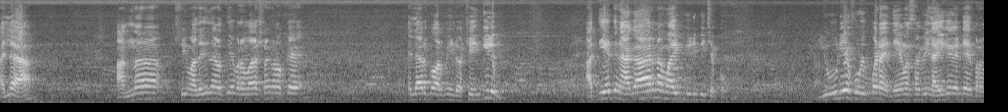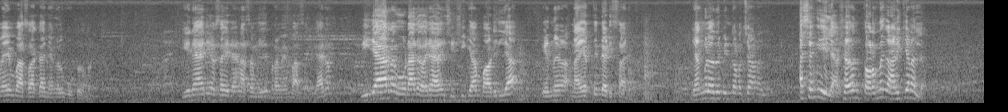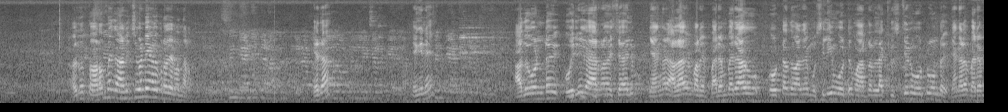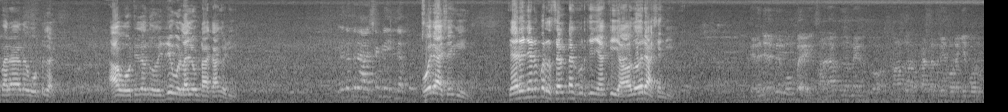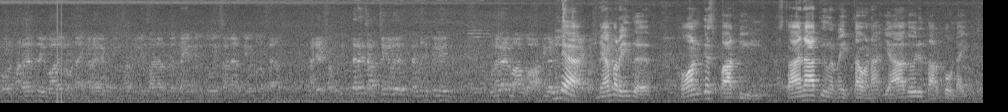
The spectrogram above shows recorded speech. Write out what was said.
അല്ല അന്ന് ശ്രീ മദനി നടത്തിയ പ്രഭാഷണങ്ങളൊക്കെ എല്ലാവർക്കും ഓർമ്മയുണ്ട്. പക്ഷെ എങ്കിലും അദ്ദേഹത്തിന് അകാരണമായി പീഡിപ്പിച്ചപ്പോൾ യു ഡി എഫ് ഉൾപ്പെടെ നിയമസഭയിൽ ഐകകണ്ഠ്യ പ്രമേയം പാസ്സാക്കാൻ ഞങ്ങൾ കൂട്ടുന്നുണ്ട് യുനാനിയസ് ആയിട്ടാണ് അസംബ്ലിയിൽ പ്രമേയം പാസ്സാക്കി കാരണം വിചാരണ കൂടാതെ ഒരാളെ ശിക്ഷിക്കാൻ പാടില്ല എന്ന നയത്തിന്റെ അടിസ്ഥാനം. ഞങ്ങളത് പിന്തുണച്ചാണല്ലോ. ആശങ്കയില്ല. പക്ഷെ അതൊന്ന് തുറന്ന് കാണിക്കണമല്ലോ. അതൊന്ന് തുറന്ന് കാണിച്ചുകൊണ്ട് ഞങ്ങൾ പ്രചരണം നടത്തും. ഏതാ? എങ്ങനെ? അതുകൊണ്ട് ഒരു കാരണവശാലും ഞങ്ങൾ അതാണ് പറയും പരമ്പരാഗത വോട്ട് എന്ന് പറഞ്ഞാൽ മുസ്ലിം വോട്ട് മാത്രമല്ല ക്രിസ്ത്യൻ വോട്ടും ഉണ്ട് ഞങ്ങളുടെ പരമ്പരാഗത വോട്ടുകൾ. ആ വോട്ടിൽ നിന്ന് ഒരു കഴിയും ഇതിനകത്തൊരു ആശങ്കയില്ല അപ്പോൾ. ഒരാശങ്കയില്ല. തെരഞ്ഞെടുപ്പ് റിസൾട്ടിനെ കുറിച്ച് ഞങ്ങൾക്ക് യാതൊരു ആശങ്കയില്ല. ഇല്ല ഞാൻ പറയുന്നത് കോൺഗ്രസ് പാർട്ടിയിൽ സ്ഥാനാർത്ഥി നിർണയം ഇത്തവണ യാതൊരു തർക്കവും ഉണ്ടായിട്ടില്ല.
